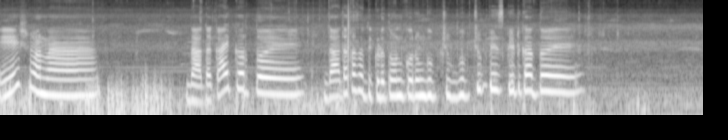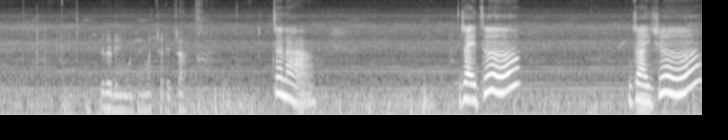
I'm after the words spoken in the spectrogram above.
ए सोना दादा काय करतोय? दादा कसा तिकडं तोंड करून गुपचूप गुपचूप बिस्किट खातोय? चला. चला. जायचं? जायचं?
